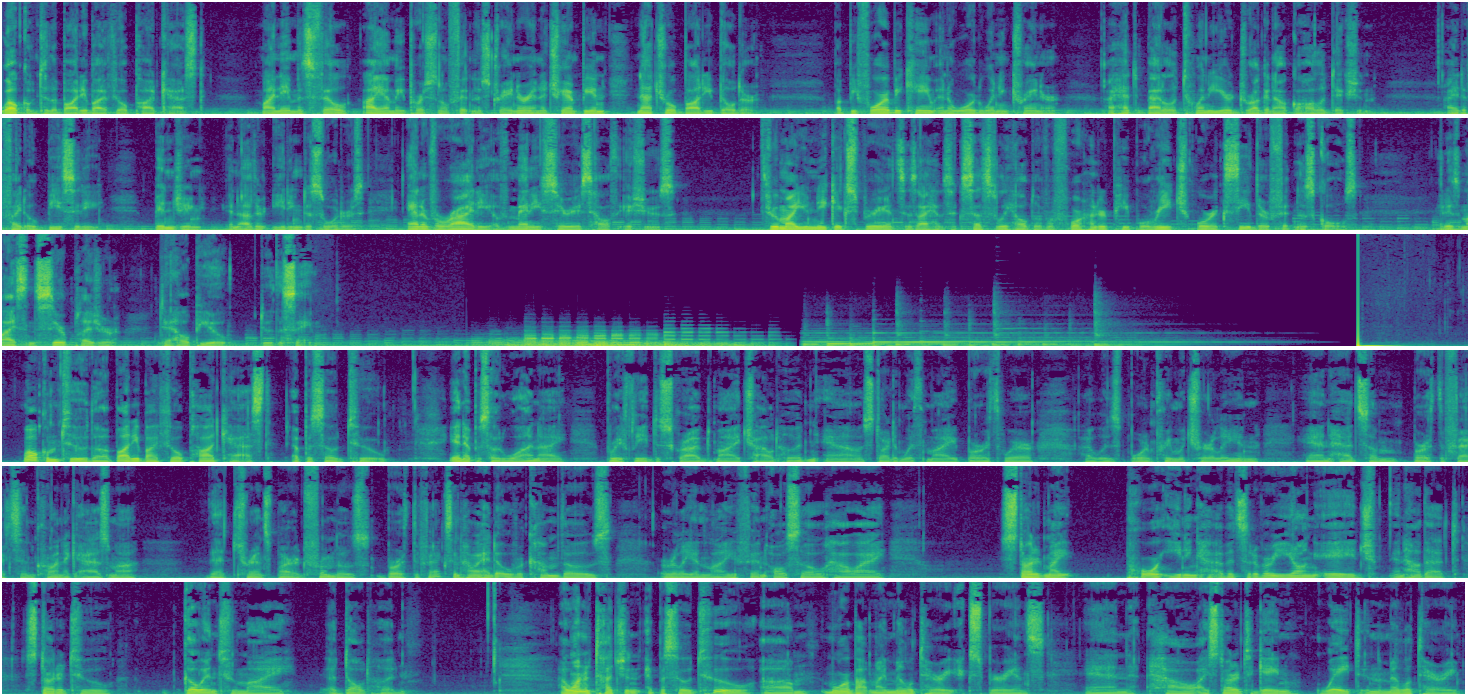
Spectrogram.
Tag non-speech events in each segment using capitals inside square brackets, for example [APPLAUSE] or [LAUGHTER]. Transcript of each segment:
Welcome to the Body by Phil podcast. My name is Phil. I am a personal fitness trainer and a champion natural bodybuilder. But before I became an award winning trainer, I had to battle a 20 year drug and alcohol addiction. I had to fight obesity, binging, and other eating disorders, and a variety of many serious health issues. Through my unique experiences, I have successfully helped over 400 people reach or exceed their fitness goals. It is my sincere pleasure to help you do the same. Welcome to the Body by Phil podcast, episode 2. In episode 1, I briefly described my childhood, uh, starting with my birth, where I was born prematurely and, and had some birth defects and chronic asthma that transpired from those birth defects, and how I had to overcome those early in life, and also how I started my poor eating habits at a very young age, and how that started to go into my adulthood. I want to touch in episode two um, more about my military experience and how I started to gain weight in the military,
